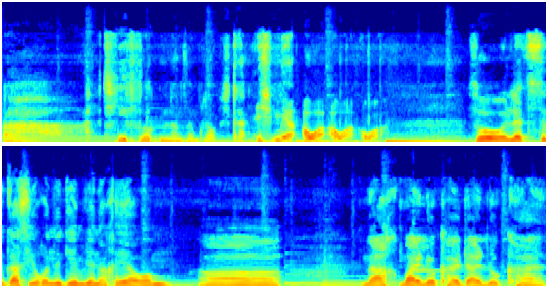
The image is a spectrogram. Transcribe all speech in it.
ah, die wirken langsam, glaube ich, gar nicht mehr. Aua, aua, aua. So, letzte Gassi-Runde gehen wir nachher um äh, nach mein Lokal, dein Lokal.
